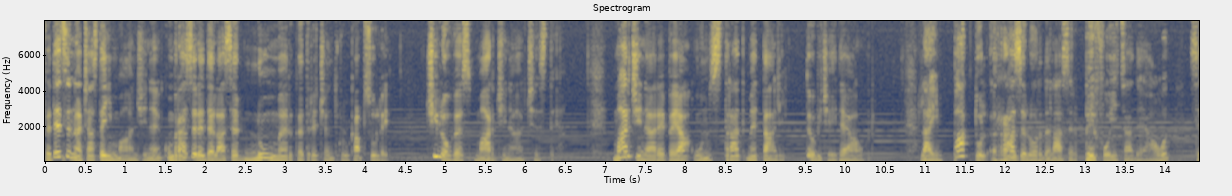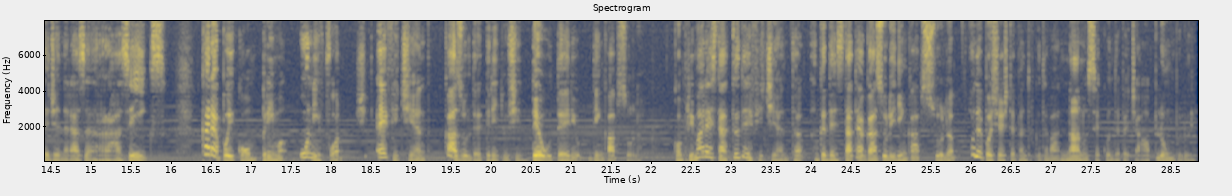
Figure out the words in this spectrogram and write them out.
Vedeți în această imagine cum razele de laser nu merg către centrul capsulei, ci lovesc marginea acesteia. Marginea are pe ea un strat metalic, de obicei de aur. La impactul razelor de laser pe foița de aur se generează raze X, care apoi comprimă uniform și eficient gazul de tritiu și deuteriu din capsulă. Comprimarea este atât de eficientă încât densitatea gazului din capsulă o depășește pentru câteva nanosecunde pe cea a plumbului.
